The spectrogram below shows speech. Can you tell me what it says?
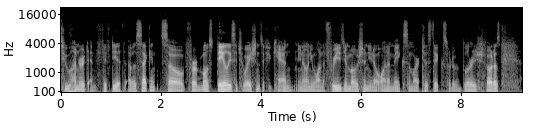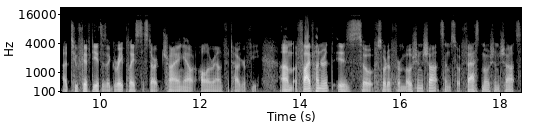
250th of a second. So for most daily situations, if you can, you know, and you want to freeze your motion, you don't want to make some artistic sort of blurry photos, a 250th is a great place to start trying out all-around photography. Um, a 500th is so sort of for motion shots and so fast motion shots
